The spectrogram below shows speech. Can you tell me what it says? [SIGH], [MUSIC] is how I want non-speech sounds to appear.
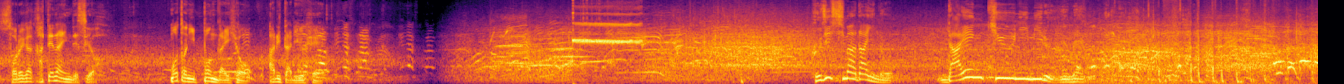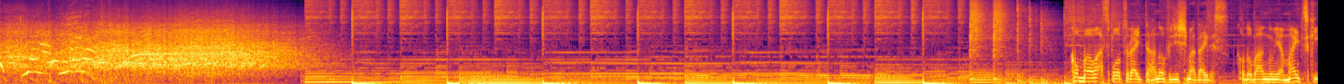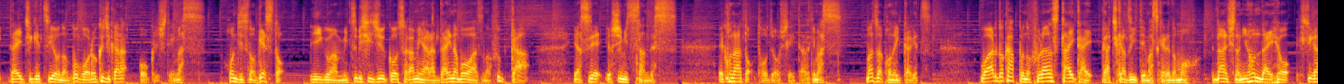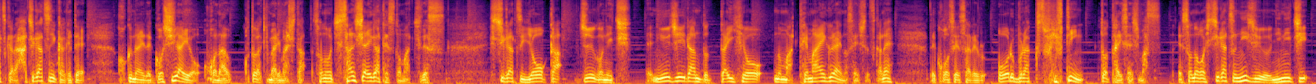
それが勝てないんですよ。元日本代表有田隆平藤島大の楕円球に見る夢。こんばんは。スポーツライターの藤島大です。この番組は毎月第一月曜の午後6時からお送りしています。本日のゲストリーグワン三菱重工相模原ダイナボアーズのフッカー安江義光さんです。この後登場していただきます。まずはこの1ヶ月。ワールドカップのフランス大会が近づいていますけれども男子の日本代表7月から8月にかけて国内で5試合を行うことが決まりました。そのうち3試合がテストマッチです。7月8日15日ニュージーランド代表のまあ手前ぐらいの選手ですかね。で構成されるオールブラックス15と対戦します。その後7月22日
